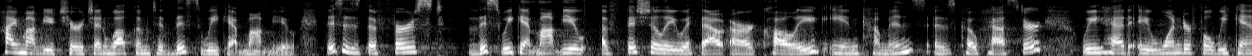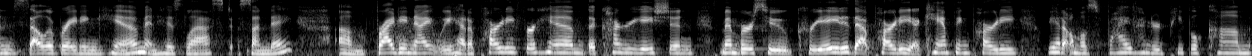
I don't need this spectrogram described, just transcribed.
Hi, Montview Church, and welcome to This Week at Montview. This is the first This Week at Montview officially without our colleague Ian Cummins as co pastor. We had a wonderful weekend celebrating him and his last Sunday. Um, Friday night, we had a party for him. The congregation members who created that party, a camping party, we had almost 500 people come.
